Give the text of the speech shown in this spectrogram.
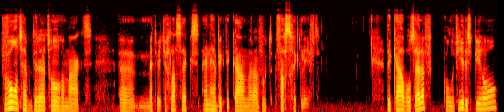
Vervolgens heb ik de ruit schoongemaakt uh, met een beetje glashex en heb ik de cameravoet vastgekleefd. De kabel zelf kon via de spiegel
